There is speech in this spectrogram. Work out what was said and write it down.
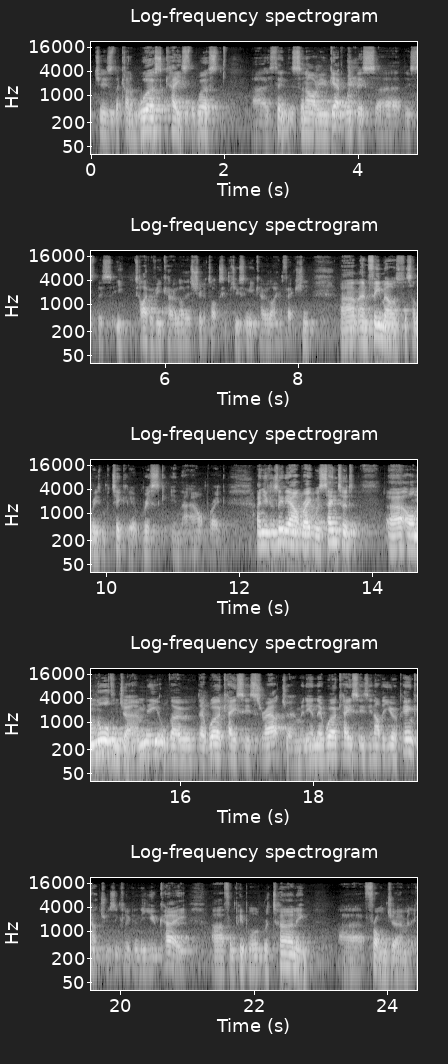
which is the kind of worst case, the worst think the scenario you get with this, uh, this, this e type of E. coli, this sugar toxic producing E. coli infection, um, and females for some reason particularly at risk in that outbreak. And you can see the outbreak was centred uh, on northern Germany, although there were cases throughout Germany, and there were cases in other European countries, including the UK, uh, from people returning uh, from Germany.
